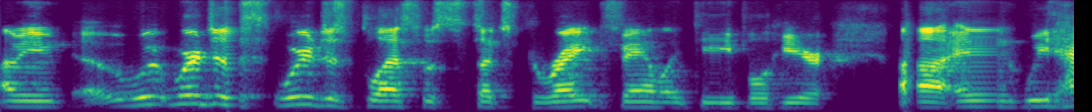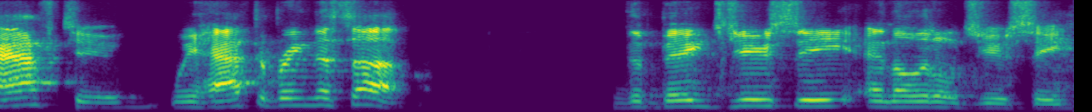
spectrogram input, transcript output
I mean, uh, we- we're just we're just blessed with such great family people here, uh, and we have to we have to bring this up: the big juicy and the little juicy.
